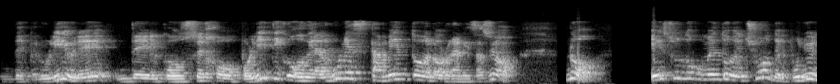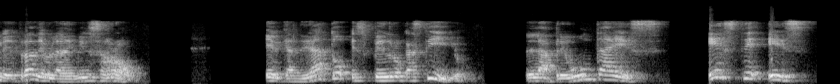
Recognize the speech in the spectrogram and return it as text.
de Perú Libre, del Consejo Político o de algún estamento de la organización. No, es un documento hecho de puño y letra de Vladimir Cerrón. El candidato es Pedro Castillo. La pregunta es, ¿este es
